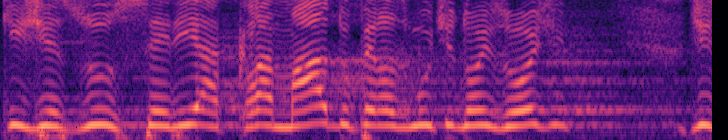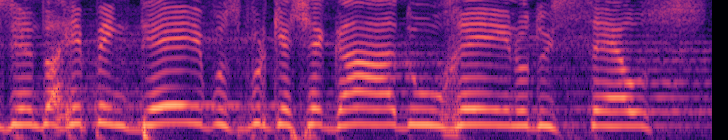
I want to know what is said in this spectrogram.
que Jesus seria aclamado pelas multidões hoje, dizendo: arrependei-vos, porque é chegado o reino dos céus?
